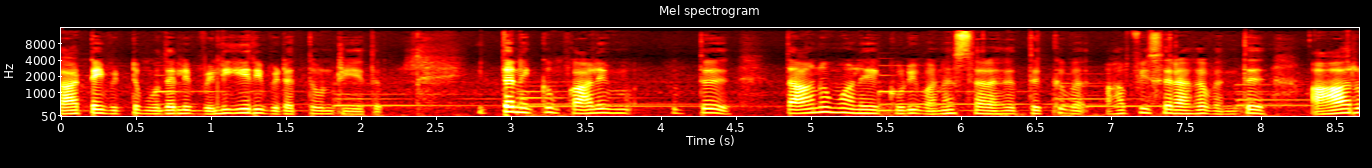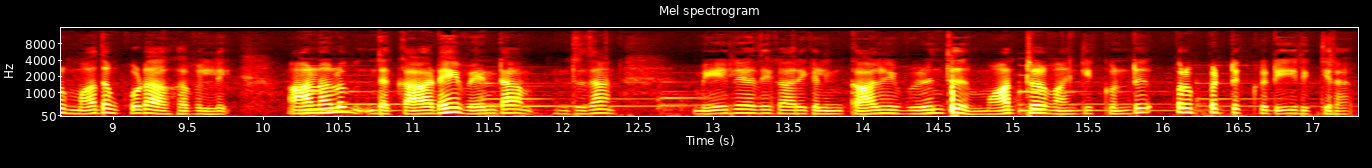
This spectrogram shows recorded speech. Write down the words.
காட்டை விட்டு முதலில் வெளியேறி விட தோன்றியது. இத்தனைக்கும் காளிமுத்து தானுமாலையக்குடி வனசரகத்துக்கு ஆபீசராக வந்து ஆறு மாதம் கூட ஆகவில்லை. ஆனாலும் இந்த காடே வேண்டாம் என்றுதான் மேலதிகாரிகளின் காலில் விழுந்து மாற்றல் வாங்கி கொண்டு புறப்பட்டு குடியிருக்கிறார்.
